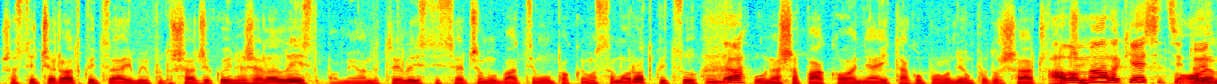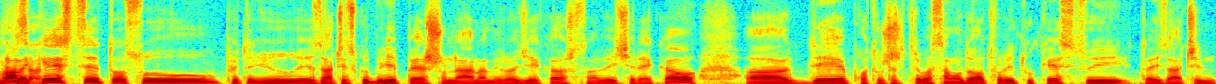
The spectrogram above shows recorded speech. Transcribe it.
što se tiče rotkvica, imaju potrošači koji ne žele list, pa mi onda te listi sečemo, bacimo, upakujemo samo rotkvicu da. u naša pakovanja i tako ponudimo potrošaču. A ove znači, male kesice, to je Ove male kesice, to su u pitanju začinsko bilje pešu, nana, mirođe, kao što sam već rekao, a, gde potrošač treba samo da otvori tu kesicu i taj začin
